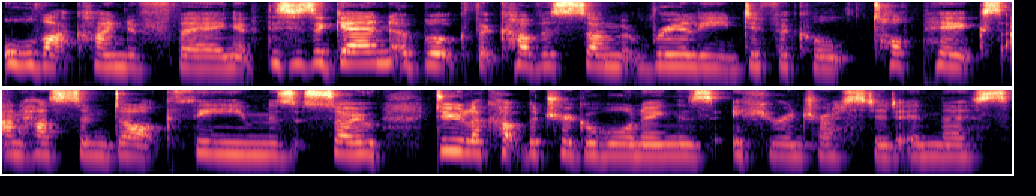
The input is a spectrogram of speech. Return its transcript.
all that kind of thing. This is again a book that covers some really difficult topics and has some dark themes, so do look up the trigger warnings if you're interested in this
